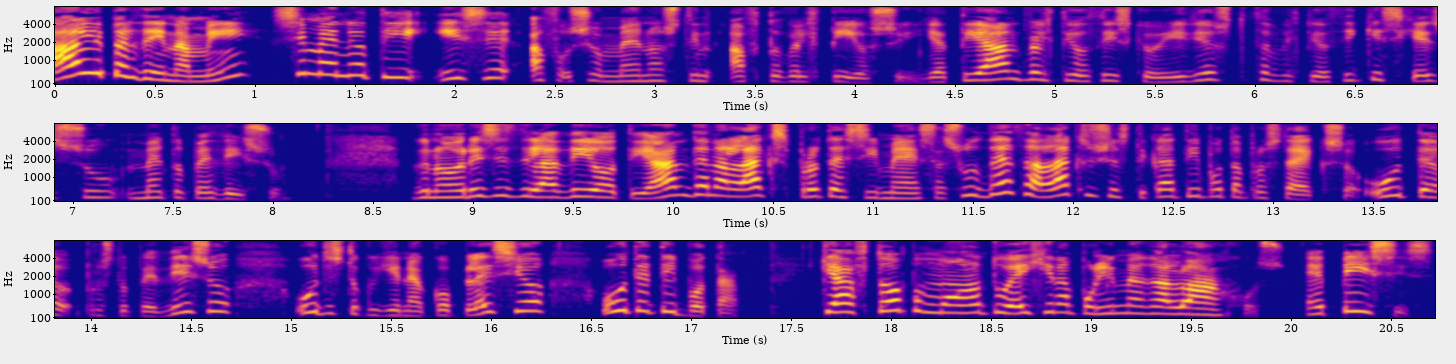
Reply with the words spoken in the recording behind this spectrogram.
Άλλη υπερδύναμη σημαίνει ότι είσαι αφοσιωμένος στην αυτοβελτίωση. Γιατί αν βελτιωθείς και ο ίδιος, θα βελτιωθεί και η σχέση σου με το παιδί σου. Γνωρίζεις δηλαδή ότι αν δεν αλλάξεις πρώτα εσύ μέσα σου, δεν θα αλλάξει ουσιαστικά τίποτα προς τα έξω. Ούτε προς το παιδί σου, ούτε στο οικογενειακό πλαίσιο, ούτε τίποτα. Και αυτό από μόνο του έχει ένα πολύ μεγάλο άγχος. Επίσης,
